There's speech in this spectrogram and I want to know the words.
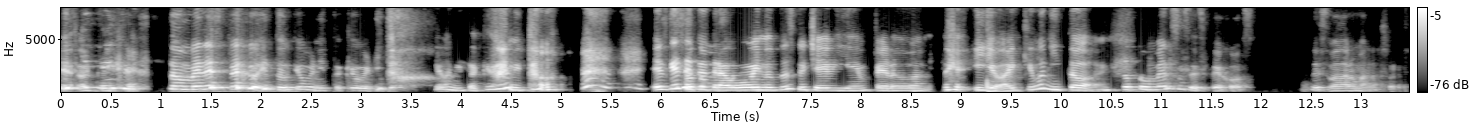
Es que Ok, dije, tumbé el espejo y tú, qué bonito, qué bonito. Qué bonito, qué bonito. Es que se te trabó y no te escuché bien, pero... Y yo, ay, qué bonito. Lo tumben sus espejos. Les va a dar mala suerte.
